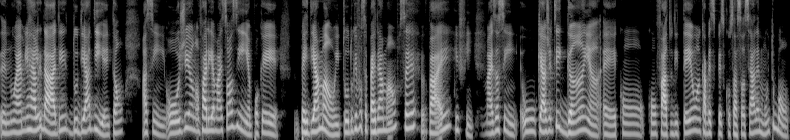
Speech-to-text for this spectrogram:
Eh, não é a minha realidade do dia a dia. Então, assim, hoje eu não faria mais sozinha, porque perdi a mão. E tudo que você perde a mão, você vai, enfim. Mas assim, o que a gente ganha é, com, com o fato de ter uma cabeça e pescoço associada é muito bom.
